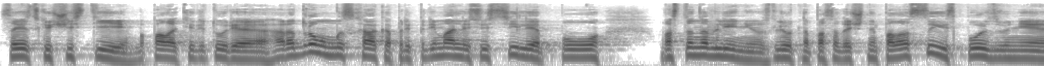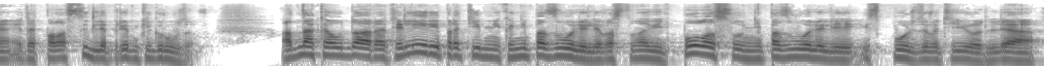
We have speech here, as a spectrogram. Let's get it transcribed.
советских частей попала территория аэродрома Мысхака, предпринимались усилия по восстановлению взлетно-посадочной полосы, использования этой полосы для приемки грузов. Однако удары артиллерии противника не позволили восстановить полосу, не позволили использовать ее для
